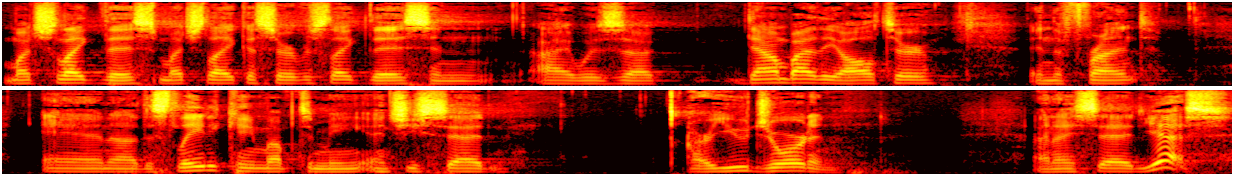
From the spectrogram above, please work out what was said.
much like this, much like a service like this. And I was uh, down by the altar in the front, and uh, this lady came up to me and she said, Are you Jordan? And I said, Yes.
